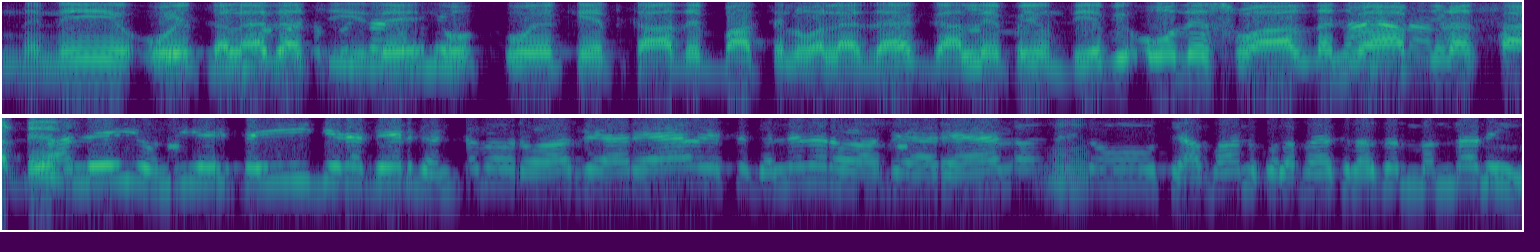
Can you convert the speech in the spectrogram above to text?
نہیں او ایک علیحدہ چیز ہے او ایک اعتقاد باطل علیحدہ ہے گل اے پئی ہوندی ہے بھی او دے سوال دا جواب جڑا ساڈے گل ای ہوندی ہے صحیح جڑا ڈیڑھ گھنٹہ دا روا پہ آ ہے اس گلے دا روا پہ آ ہے تو صحابہ کو فیصلہ سن بندہ نہیں۔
